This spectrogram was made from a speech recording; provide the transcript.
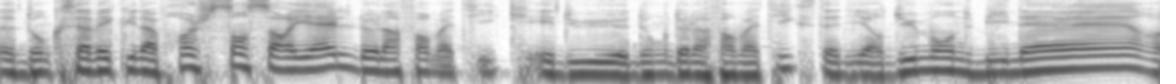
Donc c'est avec une approche sensorielle de l'informatique et du donc de l'informatique, c'est-à-dire du monde binaire,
